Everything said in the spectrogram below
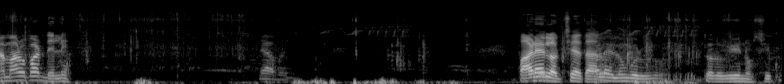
આ મારો પાડ દે લે. પાડેલો જ છે તારે. ચાલે તારો વીનો શીખો.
